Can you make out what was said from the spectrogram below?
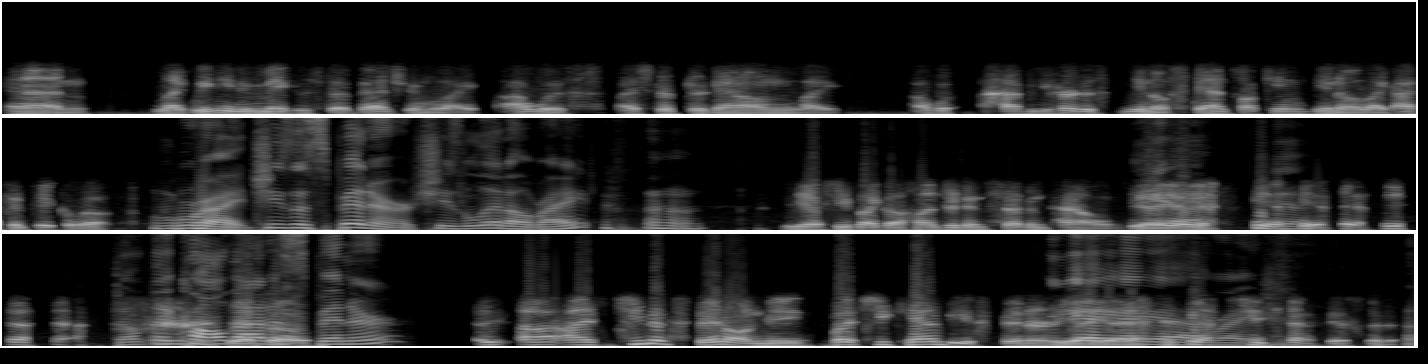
and like we didn't even make it to the bedroom. Like I was, I stripped her down. Like I w- have you heard of you know stand fucking? You know, like I can pick her up. Right. She's a spinner. She's little, right? Yeah, she's like 107 pounds. Yeah, yeah, yeah. yeah. yeah, Don't they call Yeah, that a spinner? Uh, I, she didn't spin on me, but she can be a spinner. Yeah, Yeah, yeah, yeah, yeah, right. she can be a spinner. Uh,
